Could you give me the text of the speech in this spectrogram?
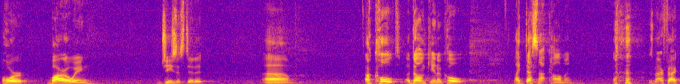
or borrowing. Jesus did it. Um, a colt, a donkey and a colt. Like, that's not common. As a matter of fact,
